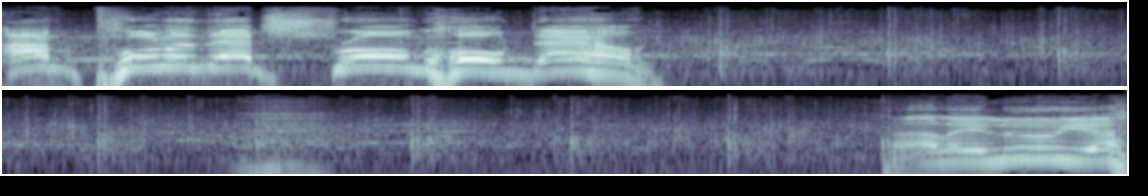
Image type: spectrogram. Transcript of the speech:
I'm pulling that stronghold down. Hallelujah.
